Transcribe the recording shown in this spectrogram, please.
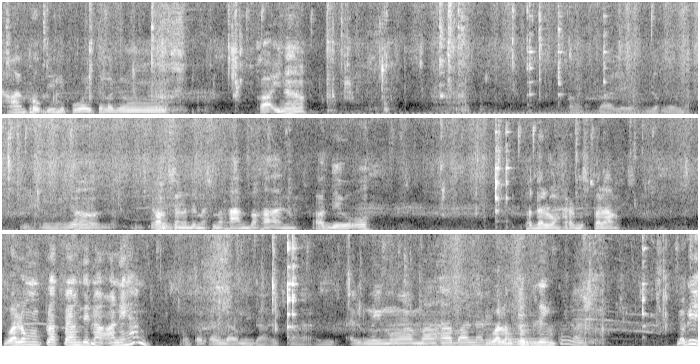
Kakain po. Dini po ay talagang kain na. ha? Ang bali, lang yun. Mm, Yan. Pag sunod mas marami baka ano. Ah, di oo. Padalawang harvest pa lang. Walong plat pa yung hindi na anihan. Opo, ang dami. Dahil pa, ay, may mga mahaba na rin. Walang tudling. Lagi.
